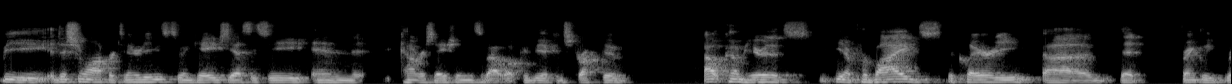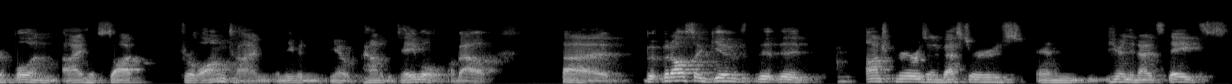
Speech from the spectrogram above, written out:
be additional opportunities to engage the SEC in conversations about what could be a constructive outcome here. That's you know provides the clarity uh, that frankly Ripple and I have sought for a long time, and even you know pounded the table about. Uh, but but also give the, the entrepreneurs and investors and here in the United States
